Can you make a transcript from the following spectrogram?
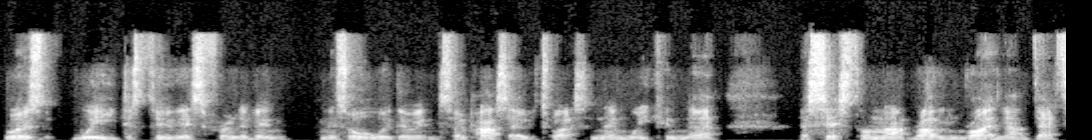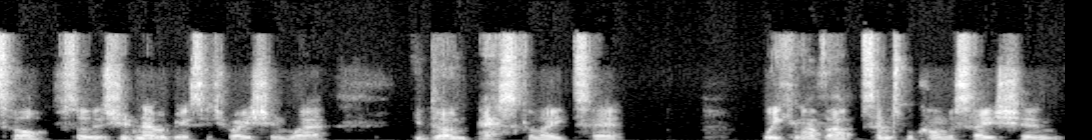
Whereas we just do this for a living and it's all we're doing. So pass it over to us and then we can uh, assist on that rather than writing that debt off. So there should never be a situation where you don't escalate it. We can have that sensible conversation.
